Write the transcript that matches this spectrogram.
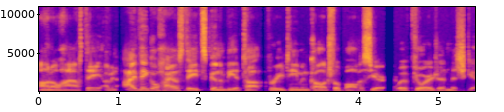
on Ohio State. I mean, I think Ohio State's going to be a top three team in college football this year with Georgia and Michigan.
